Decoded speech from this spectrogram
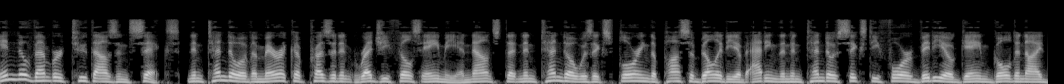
In November 2006, Nintendo of America President Reggie Fils-Aimé announced that Nintendo was exploring the possibility of adding the Nintendo 64 video game GoldenEye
